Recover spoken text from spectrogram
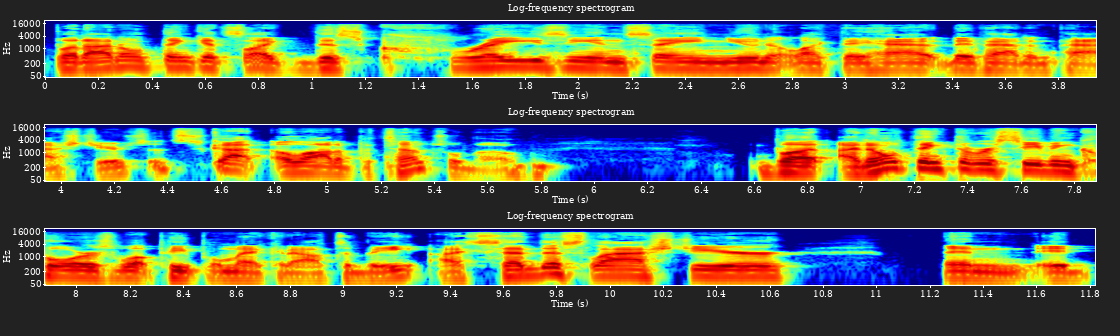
but I don't think it's like this crazy insane unit like they had they've had in past years. It's got a lot of potential though. But I don't think the receiving corps is what people make it out to be. I said this last year and it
